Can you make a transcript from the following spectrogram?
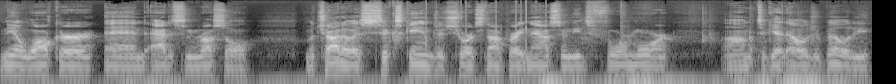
Neil Walker, and Addison Russell. Machado has six games at shortstop right now, so he needs four more um, to get eligibility.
